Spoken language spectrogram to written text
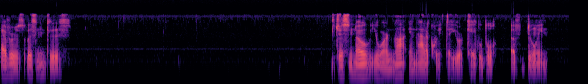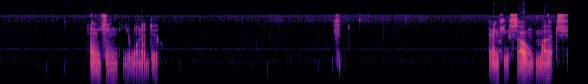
whoever is listening to this, just know you are not inadequate, that you are capable of doing anything you want to do. Thank you so much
